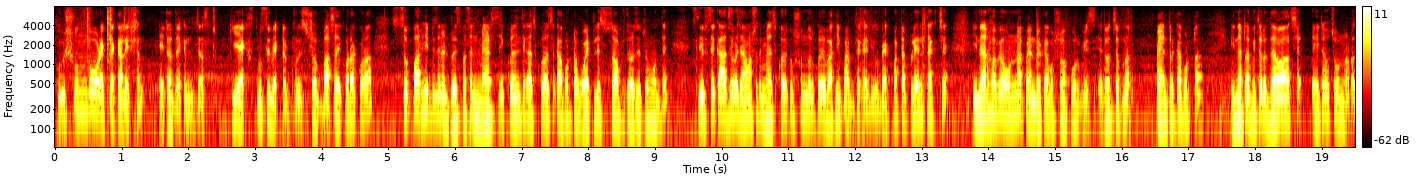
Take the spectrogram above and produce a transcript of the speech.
খুবই সুন্দর একটা কালেকশন এটা দেখেন জাস্ট কি এক্সক্লুসিভ একটা ড্রেস সব বাছাই করা করা সুপার হিট ডিজাইনের ড্রেস পাচ্ছেন। ম্যাট সিকোয়েন্সে কাজ করা আছে, কাপড়টা ওয়েটলেস সফট জর্জেটের মধ্যে। স্লিপসে কাজ হবে, জামার সাথে ম্যাচ করে খুব সুন্দর করে বাকি পার্ট দেখাই দিব। ব্যাক পার্টটা প্লেন থাকছে। ইনার হবে অন্য প্যান্টের কাপড় সহ ফোর পিস এটা হচ্ছে আপনার প্যান্টের কাপড়টা। ইনারটা ভিতরে দেওয়া আছে। এটা হচ্ছে ওন্নাটা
